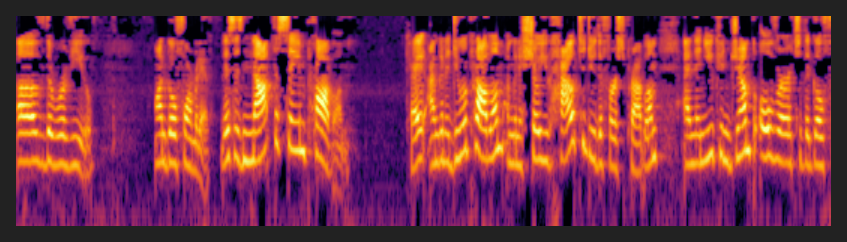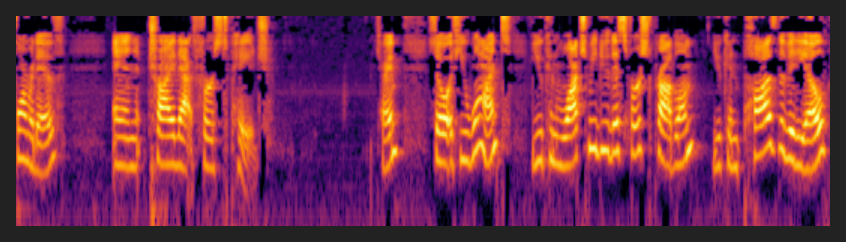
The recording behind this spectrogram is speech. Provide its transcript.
of the review on Go Formative. This is not the same problem. Okay, I'm going to do a problem. I'm going to show you how to do the first problem, and then you can jump over to the Go Formative and try that first page. Okay, so if you want, you can watch me do this first problem. You can pause the video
